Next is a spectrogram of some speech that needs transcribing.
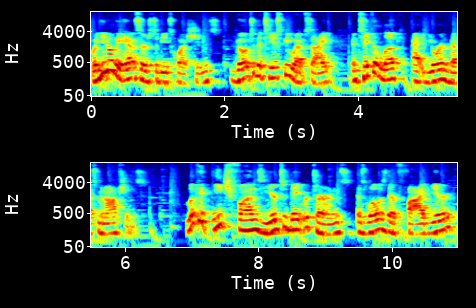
When you know the answers to these questions, go to the TSP website and take a look at your investment options. Look at each fund's year to date returns as well as their 5 year,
